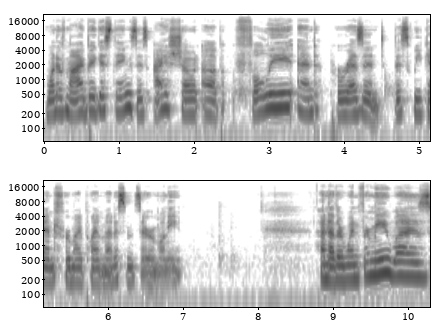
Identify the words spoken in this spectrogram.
One of my biggest things is I showed up fully and present this weekend for my plant medicine ceremony. Another win for me was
